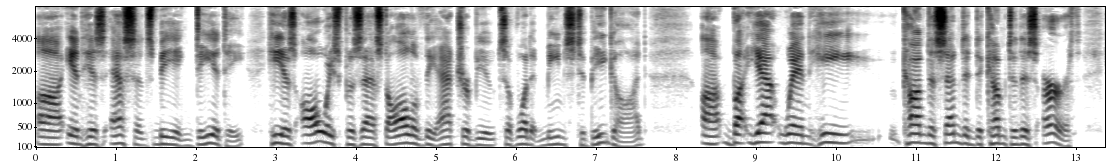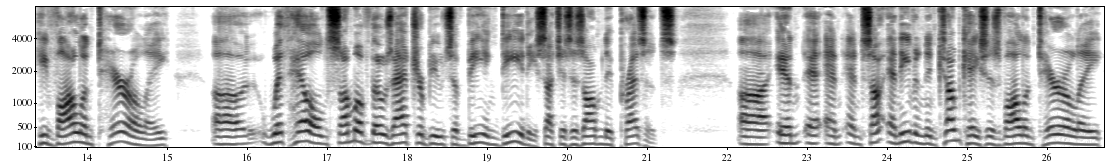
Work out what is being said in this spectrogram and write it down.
uh, in his essence being deity. He has always possessed all of the attributes of what it means to be God. Uh, but yet, when he condescended to come to this earth, he voluntarily uh, withheld some of those attributes of being deity, such as his omnipresence uh, and and and and even in some cases voluntarily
